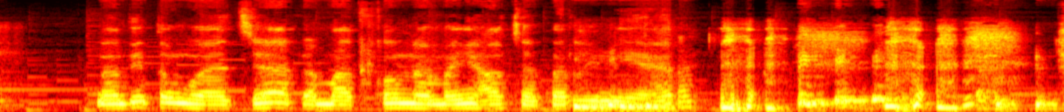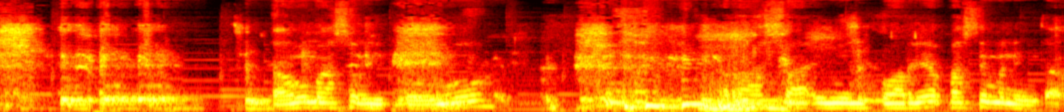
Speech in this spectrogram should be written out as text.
Nanti tunggu aja ada matkul namanya aljabar linear. Kamu masuk itu, rasa ingin keluarnya pasti meningkat.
